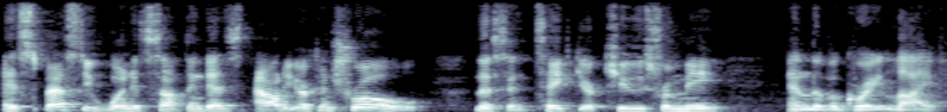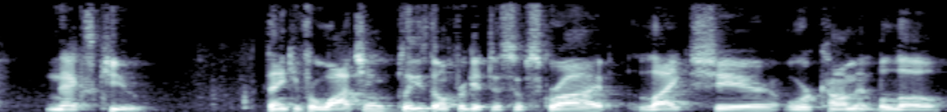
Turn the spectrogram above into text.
especially when it's something that's out of your control. Listen, take your cues from me and live a great life. Next cue. Thank you for watching. Please don't forget to subscribe, like, share, or comment below.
